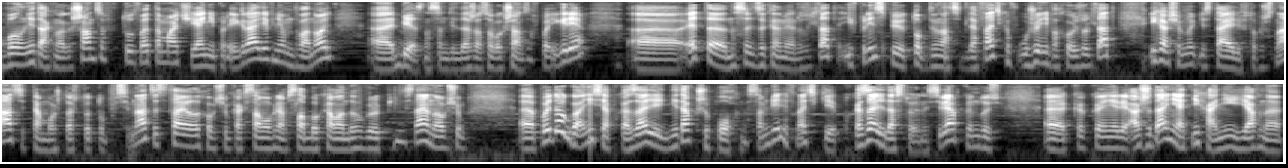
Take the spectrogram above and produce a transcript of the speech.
было не так много шансов тут в этом матче. И они проиграли в нем 2-0. Без, на самом деле, даже особых шансов по игре. Это, на самом деле, закономерный результат. И, в принципе, топ-12 для фнатиков уже неплохой результат. Их вообще многие ставили в топ-16. Там, может, даже кто топ-17 ставил их. В общем, как самую прям слабую команду в группе, не знаю. Но, в общем, Э, по итогу они себя показали не так уж и плохо. На самом деле, Фнатики показали достойно себя. Ну, то есть, э, как ожидания от них они явно,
